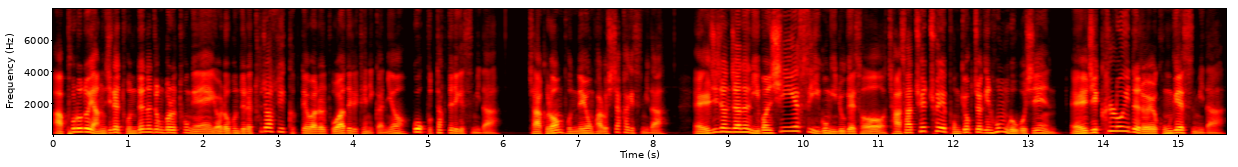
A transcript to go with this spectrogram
앞으로도 양질의 돈 되는 정보를 통해 여러분들의 투자 수익 극대화를 도와드릴 테니까요. 꼭 부탁드리겠습니다. 자, 그럼 본 내용 바로 시작하겠습니다. LG전자는 이번 CES 2026에서 자사 최초의 본격적인 홈 로봇인 LG 클로이드를 공개했습니다.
